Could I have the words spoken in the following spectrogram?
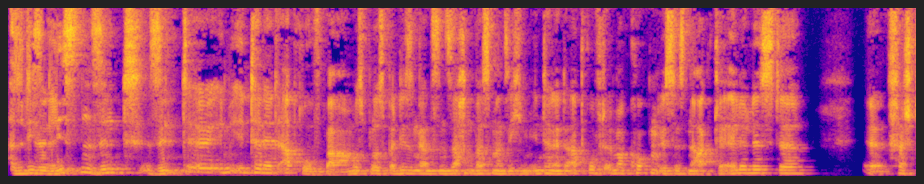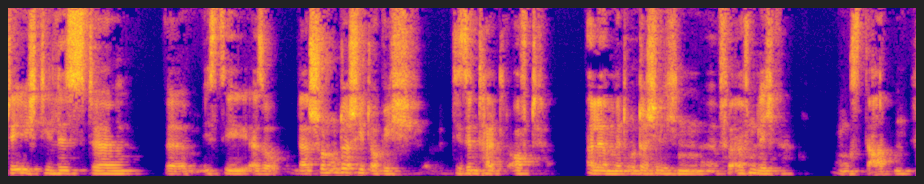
Also diese Listen sind, sind äh, im Internet abrufbar. Man muss bloß bei diesen ganzen Sachen, was man sich im Internet abruft, immer gucken, ist es eine aktuelle Liste? Äh, verstehe ich die Liste? Äh, ist die, also da ist schon ein Unterschied, ob ich, die sind halt oft alle mit unterschiedlichen äh, Veröffentlichungsdaten,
